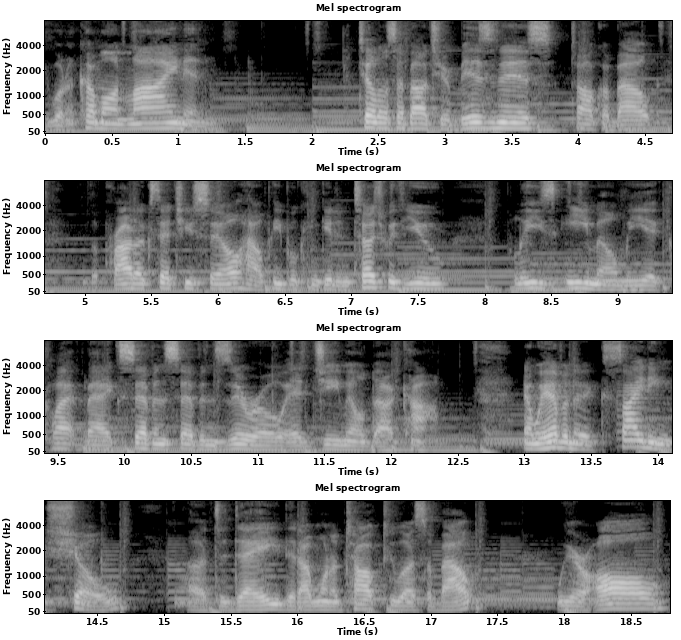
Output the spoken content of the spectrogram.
you want to come online and tell us about your business, talk about the products that you sell, how people can get in touch with you, please email me at clapback770 at gmail.com. Now, we have an exciting show uh, today that I want to talk to us about. We are all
